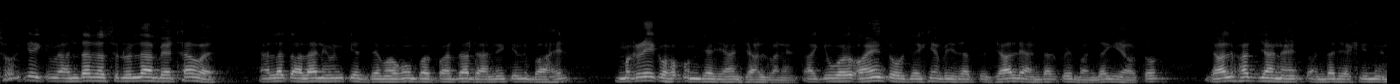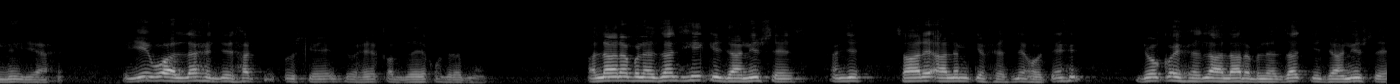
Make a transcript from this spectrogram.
سور کے اندر رسول اللہ بیٹھا ہوا ہے۔ اللہ تعالیٰ نے ان کے دماغوں پر پردہ ڈالنے کے لیے باہر مکڑے کو حکم دیا یہاں جال بنائیں، تاکہ وہ آئیں تو دیکھیں بھائی ادھر تو جال ہے، اندر کوئی بندہ گیا ہو تو جال پھٹ جانا ہے، تو اندر یقیناً نہیں گیا ہے۔ تو یہ وہ اللہ ہے جو ہر چیز اس کے جو ہے قبضۂ قدرت میں۔ اللہ رب العزت ہی کی جانب سے ہاں جی سارے عالم کے فیصلے ہوتے ہیں۔ جو کوئی فیصلہ اللہ رب العزت کی جانب سے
